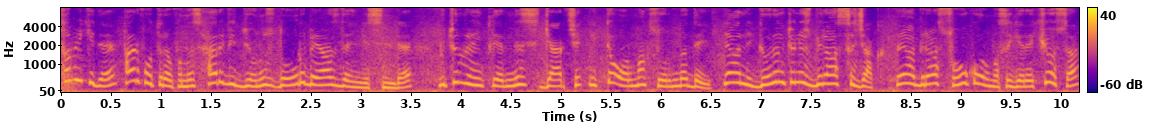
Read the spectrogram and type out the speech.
Tabii ki de her fotoğrafınız, her videonuz doğru beyaz dengesinde, bütün renkleriniz gerçeklikte olmak zorunda değil. Yani görüntünüz biraz sıcak veya biraz soğuk olması gerekiyorsa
